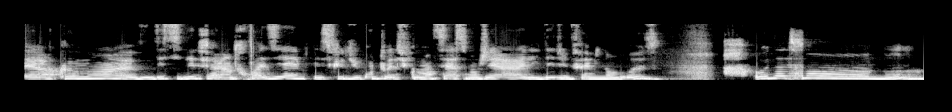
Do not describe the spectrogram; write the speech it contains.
Alors, comment euh, vous décidez de faire un troisième? Est-ce que du coup, toi, tu commençais à songer à l'idée d'une famille nombreuse? Honnêtement, non.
